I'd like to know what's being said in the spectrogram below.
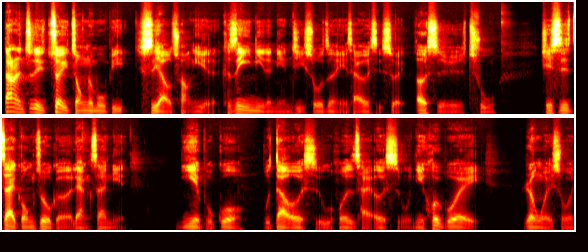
当然，自己最终的目的是要创业的。可是以你的年纪，说真的也才二十岁，二十出，其实再工作个两三年，你也不过不到二十五，或者才二十五，你会不会？认为说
